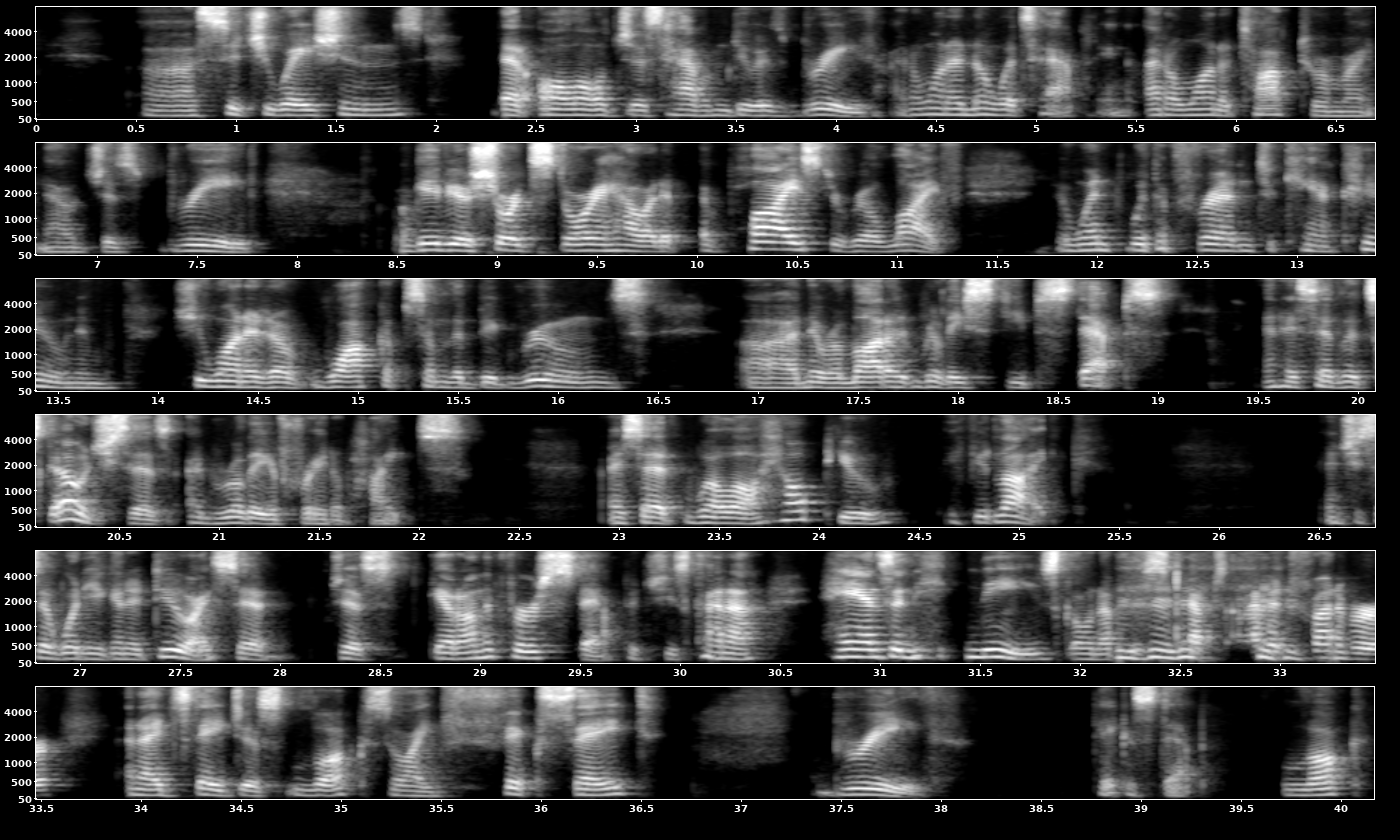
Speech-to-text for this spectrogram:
uh, situations that all I'll just have them do is breathe. I don't want to know what's happening. I don't want to talk to them right now. Just breathe. I'll give you a short story how it applies to real life. I went with a friend to Cancun and she wanted to walk up some of the big ruins. Uh, and there were a lot of really steep steps. And I said, let's go. And she says, I'm really afraid of heights. I said, well, I'll help you if you'd like. And she said, what are you going to do? I said, just get on the first step. And she's kind of hands and knees going up the steps. I'm in front of her. And I'd say, just look. So I'd fixate, breathe, take a step, look,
